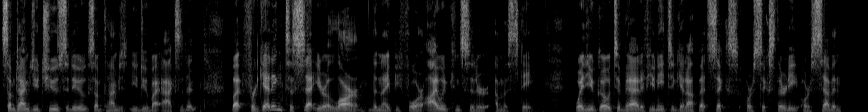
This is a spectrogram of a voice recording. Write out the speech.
sometimes you choose to do, sometimes you do by accident. But forgetting to set your alarm the night before, I would consider a mistake. When you go to bed, if you need to get up at 6 or 6:30 or 7,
